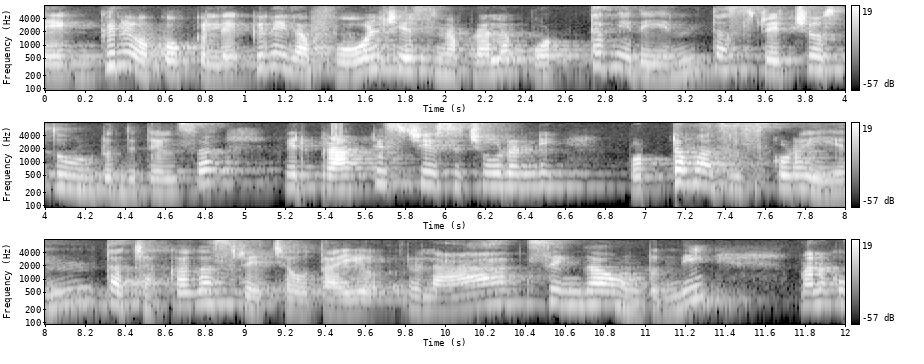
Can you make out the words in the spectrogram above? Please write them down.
లెగ్ని ఒక్కొక్క లెగ్ని ఇలా ఫోల్డ్ చేసినప్పుడల్లా పొట్ట మీద ఎంత స్ట్రెచ్ వస్తూ ఉంటుంది తెలుసా? మీరు ప్రాక్టీస్ చేసి చూడండి పొట్ట మజిల్స్ కూడా ఎంత చక్కగా స్ట్రెచ్ అవుతాయో రిలాక్సింగ్గా ఉంటుంది. మనకు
